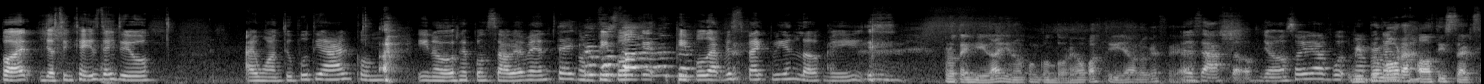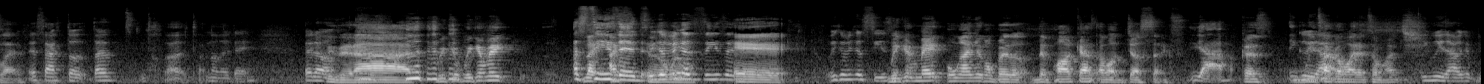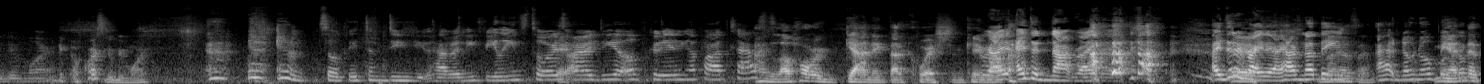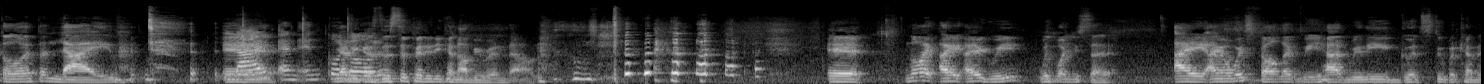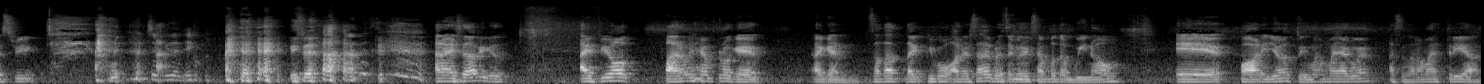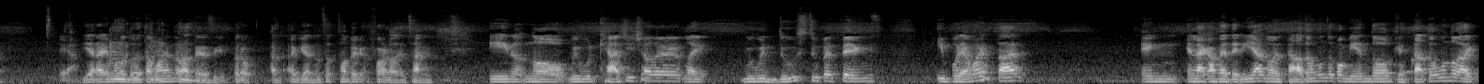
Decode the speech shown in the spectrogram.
But just in case they do, I want to putear con, you know, responsablemente con people que, people that respect me and love me. Protegida, you know, con condones o pastillas o lo que sea. Exacto. Yo no soy una, We una promote a healthy sex life. Exacto. That's, that's another day. Pero Literal. we can we can make a like, season. I- we can make a season. Eh, we can make a season. we can make un año completo the podcast about just sex yeah. because Y we cuidado. talk about it so much. Y cuidado que vive more. Of course, it could be more. so, Cristian, do you have any feelings towards Eh. our idea of creating a podcast? I love how organic that question came right? out. I did not write it. I didn't Eh, write it. I have nothing. no. I have no notebook. Mi gente, todo esto es live. Live eh, and in Yeah, because the stupidity cannot be written down. Eh, no, I, I, I agree with what you said. I, I always felt like we had really good stupid chemistry. And I say that because I feel, para un ejemplo que, again, it's not that like people understand it, but it's a good example that we know. Eh, Paul y yo estuvimos en Mayagüez haciendo la maestría Yeah. y ahora mismo los dos estamos haciendo la tesis, pero again, that's a topic for another time. Y no, no, we would catch each other, like, we would do stupid things y podíamos estar en, en la cafetería donde estaba todo el mundo comiendo, que está todo el mundo, like,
